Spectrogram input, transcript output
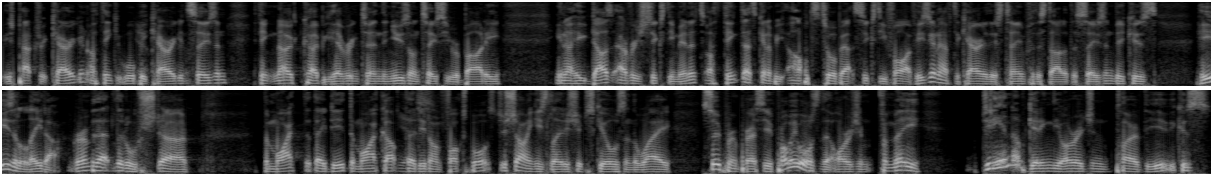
is Patrick Carrigan. I think it will yep. be Carrigan season. You think no Kobe Hetherington. The news on TC Robati you know, he does average 60 minutes. I think that's going to be upped to about 65. He's going to have to carry this team for the start of the season because he's a leader. Remember that little uh, the mic that they did, the mic up yes. they did on Fox Sports, just showing his leadership skills and the way super impressive. Probably was the Origin for me. Did he end up getting the Origin Player of the Year? Because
